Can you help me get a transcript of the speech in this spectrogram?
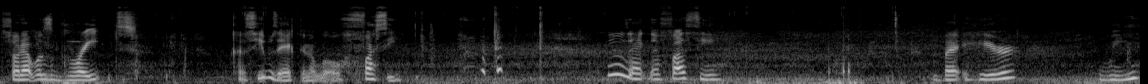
so that was great. Because he was acting a little fussy. He was acting fussy. But here we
